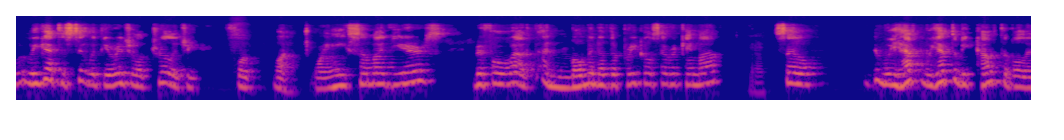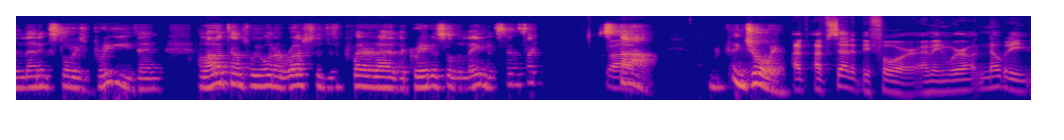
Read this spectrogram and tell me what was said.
We get to sit with the original trilogy for what, 20 some odd years before a, a moment of the prequels ever came out. Yeah. So we have we have to be comfortable in letting stories breathe. And a lot of times we want to rush to declare it as the greatest of the laments. And it's like, stop. Enjoy. I've, I've said it before. I mean, we're nobody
